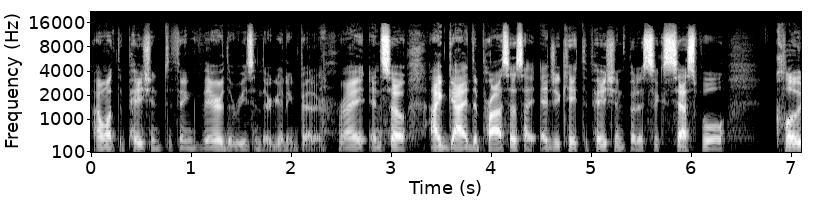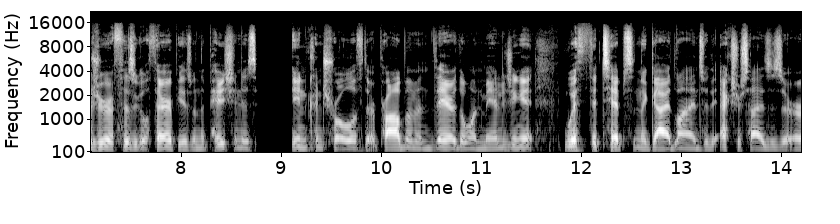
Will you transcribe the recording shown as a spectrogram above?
I want the patient to think they're the reason they're getting better, right? And so I guide the process, I educate the patient, but a successful closure of physical therapy is when the patient is in control of their problem and they're the one managing it with the tips and the guidelines or the exercises or,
